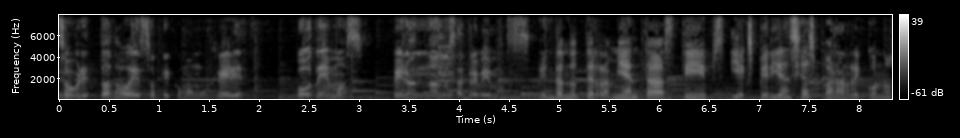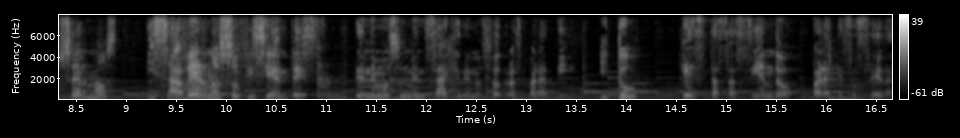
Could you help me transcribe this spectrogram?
sobre todo eso que como mujeres podemos pero no nos atrevemos. Brindándote herramientas, tips y experiencias para reconocernos y, sabernos suficientes. Tenemos un mensaje de nosotras para ti. ¿Y tú? ¿Qué estás haciendo para que suceda?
